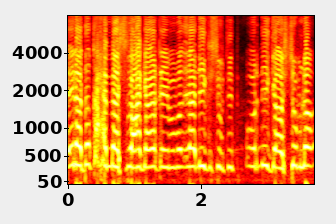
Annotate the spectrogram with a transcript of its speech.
إلى دق حماش لعك قيب إلى ديك شوت ورنيك الشمله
